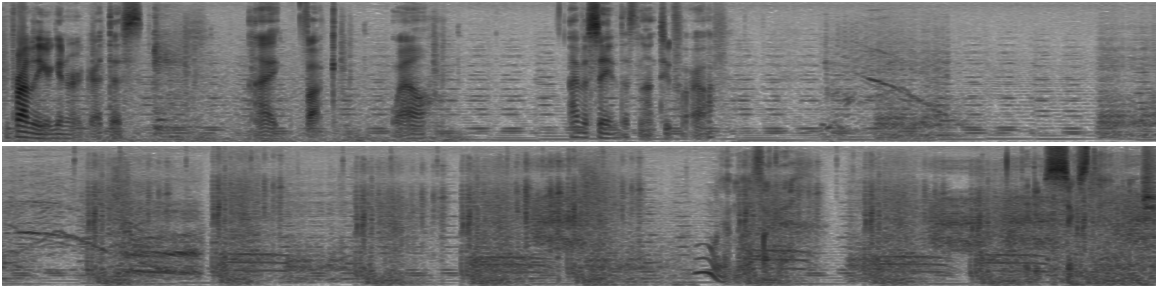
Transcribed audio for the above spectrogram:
I'm probably gonna regret this. I fuck. Well, I have a save that's not too far off. Ooh, that motherfucker. They do six damage.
